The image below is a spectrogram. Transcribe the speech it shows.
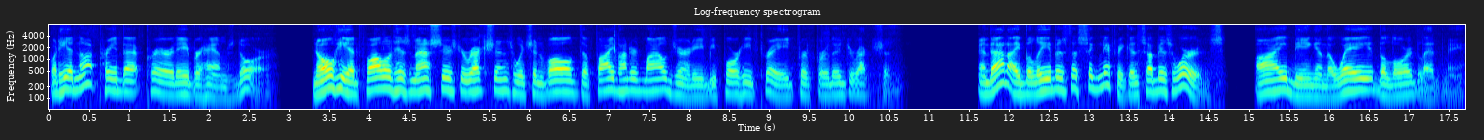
But he had not prayed that prayer at Abraham's door. No, he had followed his master's directions, which involved a 500 mile journey before he prayed for further directions. And that, I believe, is the significance of his words I, being in the way, the Lord led me.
